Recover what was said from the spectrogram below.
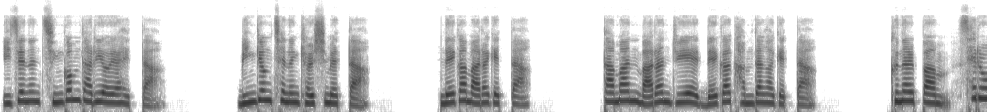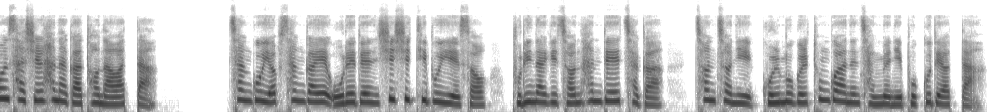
이제는 징검다리여야 했다. 민경채는 결심했다. 내가 말하겠다. 다만 말한 뒤에 내가 감당하겠다. 그날 밤 새로운 사실 하나가 더 나왔다. 창고 옆 상가의 오래된 CCTV에서 불이 나기 전 한 대의 차가 천천히 골목을 통과하는 장면이 복구되었다.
